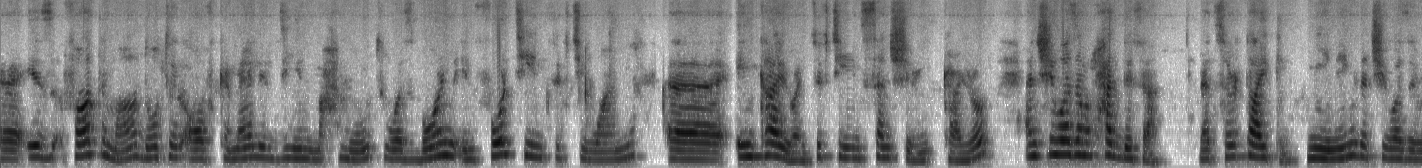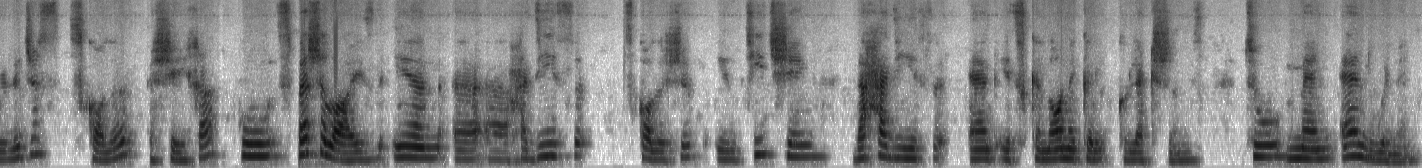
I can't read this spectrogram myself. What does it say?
uh, is Fatima, daughter of Kamal al-Din Mahmoud, who was born in 1451 uh, in Cairo, in 15th century Cairo, and she was a muhadditha. That's her title, meaning that she was a religious scholar, a sheikha, who specialized in uh, uh hadith scholarship, in teaching the hadith and its canonical collections to men and women.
